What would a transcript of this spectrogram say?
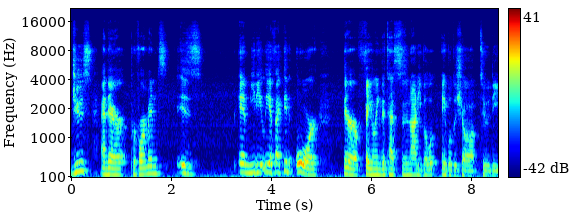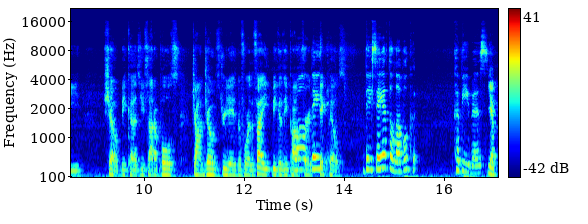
juice and their performance is immediately affected, or they're failing the tests and not even able to show up to the show because USADA pulls Jon Jones three days before the fight because he popped Well, for they- dick pills. They say at the level Khabib is, Yep.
